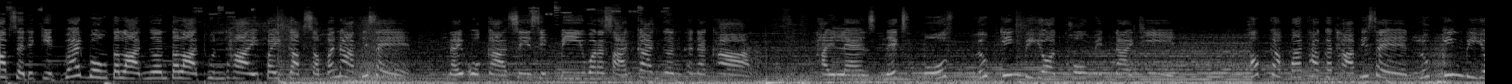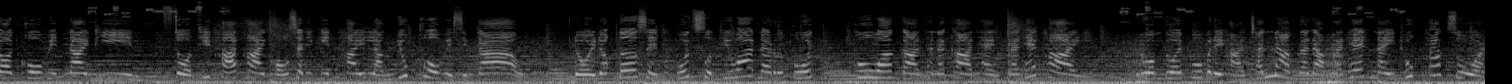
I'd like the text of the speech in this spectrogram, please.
าพเศรษฐกิจแวดวงตลาดเงินตลาดทุนไทยไปกับสัมมนาพิเศษ ในโอกาส 40 ปีวารสารการเงินธนาคาร Thailand's Next Move Looking Beyond COVID-19 พบกับปาฐกถาพิเศษ Looking Beyond COVID-19 โจทย์ที่ท้าทายของเศรษฐกิจไทยหลังยุคโควิด -19 โดยดรเศรษฐพุทธสุทธิวาฒนรพุทธผู้ว่าการธนาคารแห่งประเทศไทย รวมโดยผู้บริหารชั้นนำระดับประเทศในทุกภาคส่วน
